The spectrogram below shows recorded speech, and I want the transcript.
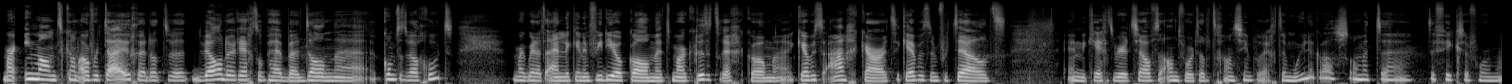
maar iemand kan overtuigen dat we wel er recht op hebben... dan eh, komt het wel goed. Maar ik ben uiteindelijk in een videocall met Mark Rutte terechtgekomen. Ik heb het aangekaart, ik heb het hem verteld... En ik kreeg weer hetzelfde antwoord dat het gewoon simpelweg te moeilijk was om het eh, te fixen voor me.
